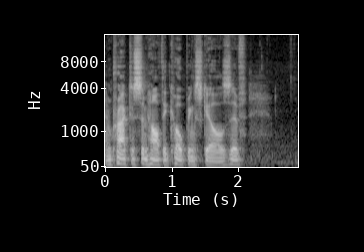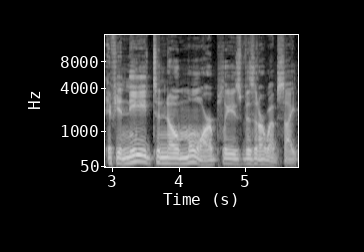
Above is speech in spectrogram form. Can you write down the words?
and practice some healthy coping skills. If if you need to know more, please visit our website.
